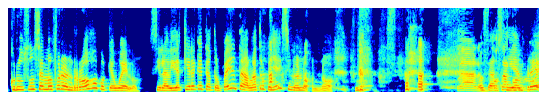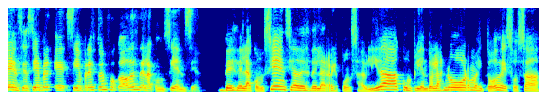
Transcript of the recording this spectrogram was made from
cruza un semáforo en rojo porque, bueno, si la vida quiere que te atropellen, te van a atropellar y si no, no, no. claro, o sea, siempre, siempre, eh, siempre esto enfocado desde la conciencia desde la conciencia, desde la responsabilidad, cumpliendo las normas y todo eso. O sea,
